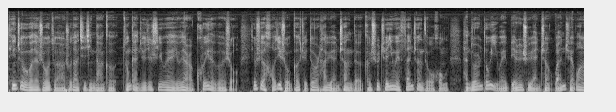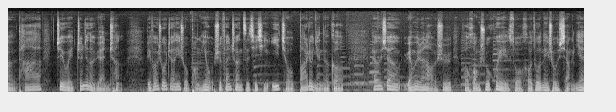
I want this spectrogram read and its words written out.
听这首歌的时候，总要说到齐秦大哥，总感觉这是一位有点亏的歌手。就是有好几首歌曲都是他原唱的，可是却因为翻唱走红，很多人都以为别人是原唱，完全忘了他这位真正的原唱。比方说，这样的一首《朋友》是翻唱自齐秦一九八六年的歌，还有像袁惟仁老师和黄淑慧所合作的那首《想念》，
